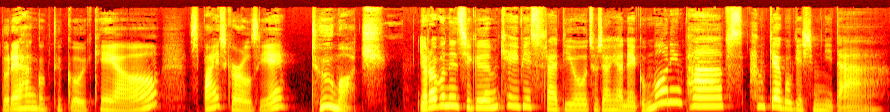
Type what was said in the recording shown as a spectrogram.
노래 한 곡 듣고 올게요. Spice Girls의 Too Much. 여러분은 지금 KBS 라디오 조정현의 Good Morning Pops 함께하고 계십니다.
